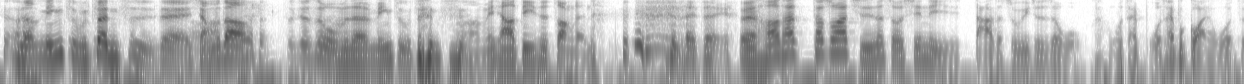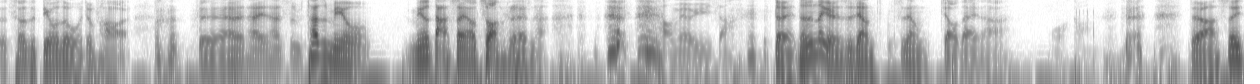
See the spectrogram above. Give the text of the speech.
的民主政治，对，想不到这就是我们的民主政治。啊，没想到第一次撞人。就在这里。对，然后他他说他其实那时候心里打的主意就是说我我才我才不管了，我这车子丢着我就跑了。对，然后他他是他是没有没有打算要撞人的，幸好没有遇上。对，但是那个人是这样是这样交代他。我靠。对啊，所以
